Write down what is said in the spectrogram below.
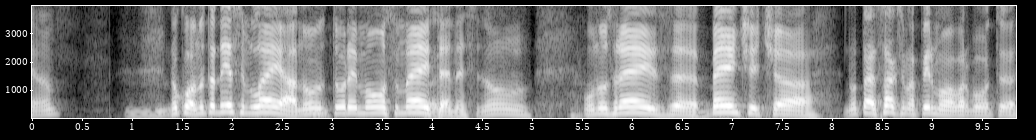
Ja? Mm -hmm. Nu, ko, nu tad iesim lejā. Nu, tur ir mūsu meitenes. Nu, un uzreiz eh, Benčiča. Nu, tā sāksim ar pirmo, varbūt. Eh,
